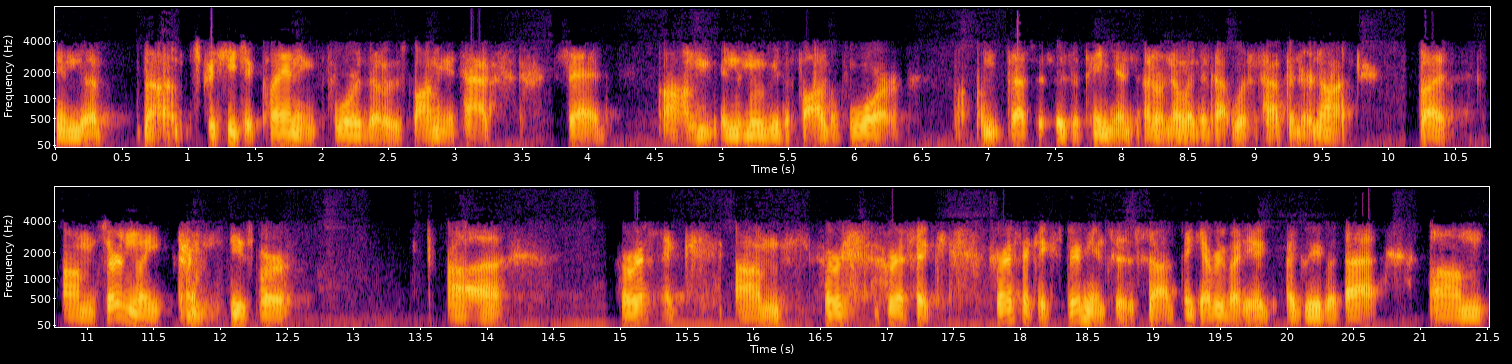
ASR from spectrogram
in the uh, strategic planning for those bombing attacks, said um, in the movie The Fog of War. Um, that's his opinion. I don't know whether that would have happened or not. But um, certainly, these were uh, horrific, um, horrific, horrific experiences. Uh, I think everybody agreed with that. Um,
